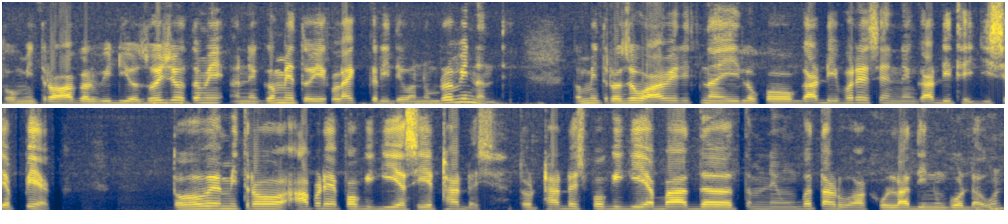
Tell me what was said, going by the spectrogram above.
તો મિત્રો આગળ વીડિયો જોઈજો તમે અને ગમે તો એક લાઈક કરી દેવાનું નમ્ર વિનંતી તો મિત્રો જો આવી રીતના એ લોકો ગાડી ભરે છે ને ગાડી થઈ ગઈ છે પેક. તો હવે મિત્રો આપણે પોગી ગયા છીએ ઠાડસ. તો ઠાડસ પોગી ગયા બાદ તમને હું બતાડું આખું લાદીનું ગોડાઉન.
